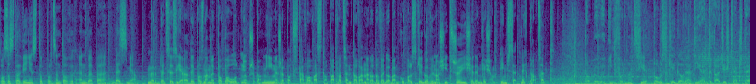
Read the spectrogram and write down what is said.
pozostawienie stóp procentowych NBP bez zmian. Decyzję Rady poznamy po południu. Przypomnijmy, że podstawowa stopa procentowa Narodowego Banku Polskiego wynosi 3,75%. To były informacje Polskiego Radia 24.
